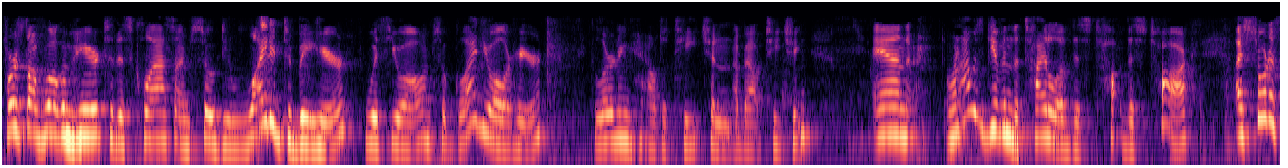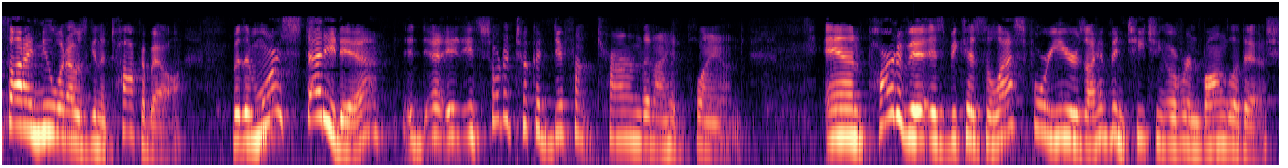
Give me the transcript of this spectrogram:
First off, welcome here to this class. I'm so delighted to be here with you all. I'm so glad you all are here, learning how to teach and about teaching. And when I was given the title of this this talk, I sort of thought I knew what I was going to talk about. But the more I studied it, it, it, it sort of took a different turn than I had planned. And part of it is because the last four years I have been teaching over in Bangladesh,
